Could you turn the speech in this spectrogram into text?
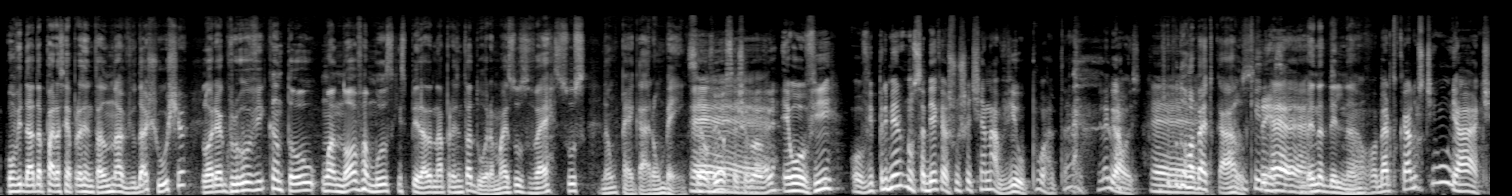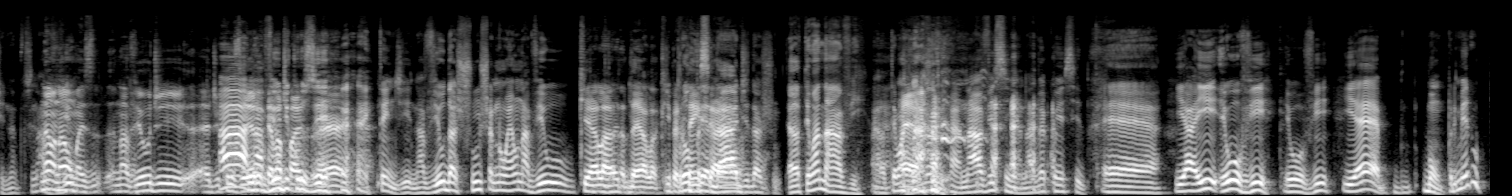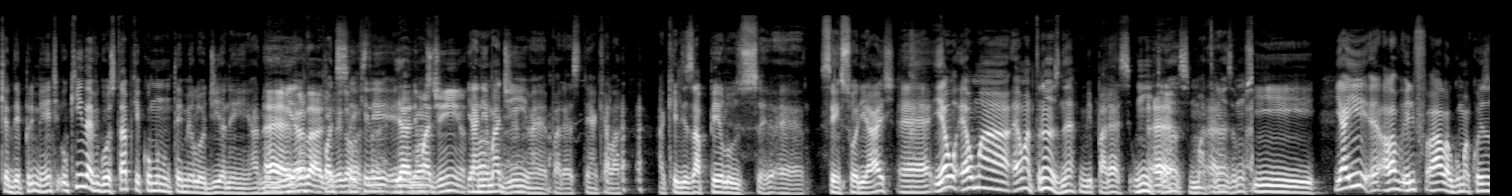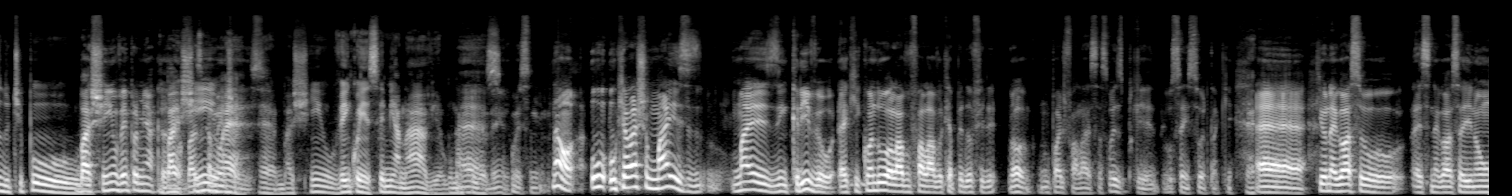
Convidada para se apresentar no navio da Xuxa, Glória Groove cantou uma nova música inspirada na apresentadora, mas os versos não pegaram bem. Você ouviu? Você chegou a ouvir? Eu ouvi, ouvi. Primeiro, não sabia que a Xuxa tinha navio. Porra, tá legal isso. É, Tipo do Roberto Carlos. eu queria- Sim, é, Não é dele, não, não. o Roberto Carlos tinha um iate, né? Não, não, Navio. mas navio de, é de cruzeiro. Ah, que navio ela de faz- cruzeiro. é, Entendi. Navio da Xuxa não é um navio que ela, dela, que de pertence propriedade a da Xuxa. Ela tem uma nave. Ela tem uma É. nave. A nave, sim, a nave é conhecida. É, e aí eu ouvi, eu ouvi, e é. Bom, primeiro que é deprimente. O Kim deve gostar, porque como não tem melodia nem harmonia. Pandemia, É, é verdade, pode ser gosta. que ele, E ele gosta. animadinho, E tal. animadinho, é, parece tem aquela aqueles apelos é, sensoriais. É, e é, é uma é uma trans, né? Me parece, um trans, uma trans, eu não sei. E, e aí ela- ele fala alguma coisa do tipo Baixinho vem pra minha cama. baixinho, basicamente é, é é, baixinho, vem conhecer minha nave, alguma É, coisa assim. esse- Não, o, o que eu acho mais, mais incrível é que quando o Olavo falava que a pedofilia. Bom, não pode falar essas coisas porque o censor tá aqui. É, que o negócio, esse negócio aí não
